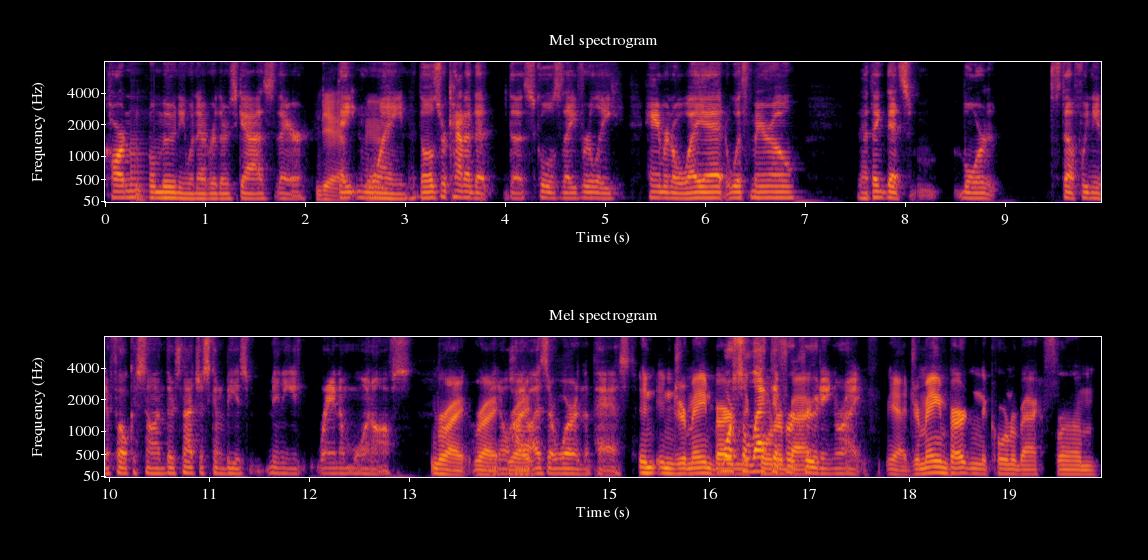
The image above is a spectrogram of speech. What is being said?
Cardinal Mooney. Whenever there's guys there, Yeah, Dayton yeah. Wayne. Those are kind of the the schools they've really hammered away at with Marrow, and I think that's more stuff we need to focus on. There's not just going to be as many random one offs right, right, Ohio right. as there were in the past. And, and Jermaine Burton, More selective recruiting, right? Yeah, Jermaine Burton, the cornerback from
